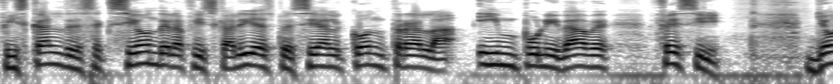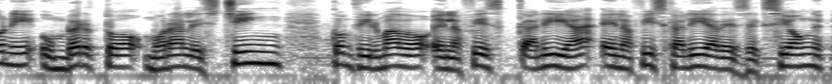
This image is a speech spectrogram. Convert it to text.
fiscal de sección de la Fiscalía Especial contra la Impunidad FESI. Johnny Humberto Morales Chin, confirmado en la Fiscalía, en la Fiscalía de sección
